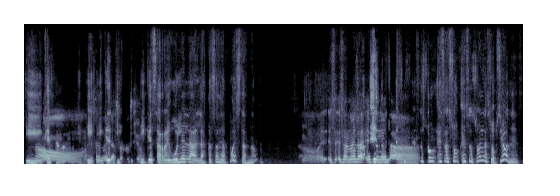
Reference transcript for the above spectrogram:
Y, No, que, se, y- y no que- y- que se regule la- las casas de apuestas, ¿no? No, es- esa no es la, esa no es la... Esas son, esas son, esas son las opciones.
